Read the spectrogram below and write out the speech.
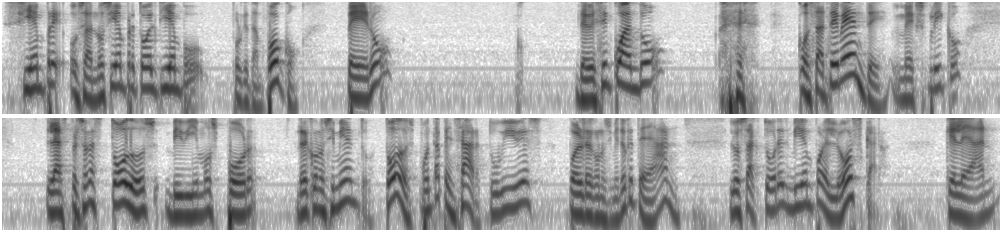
Siempre, o sea, no siempre todo el tiempo, porque tampoco, pero de vez en cuando, constantemente, ¿me explico? Las personas todos vivimos por Reconocimiento. Todos, ponte a pensar. Tú vives por el reconocimiento que te dan. Los actores viven por el Oscar que le dan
